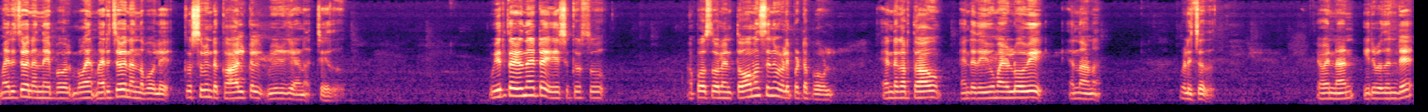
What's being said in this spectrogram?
മരിച്ചവനെന്നേ പോലെ മരിച്ചവനെന്ന പോലെ ക്രിസ്തുവിന്റെ കാൽക്കൽ വീഴുകയാണ് ചെയ്തത്. ഉയർത്തെഴുന്നേറ്റ യേശു ക്രിസ്തു അപ്പോസ്തോലൻ തോമസിന് വെളിപ്പെട്ടപ്പോൾ എന്റെ കർത്താവും എന്റെ ദൈവമായുള്ളവേ എന്നാണ് വിളിച്ചത്. യോഹന്നാൻ ഇരുപതിന്റെ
